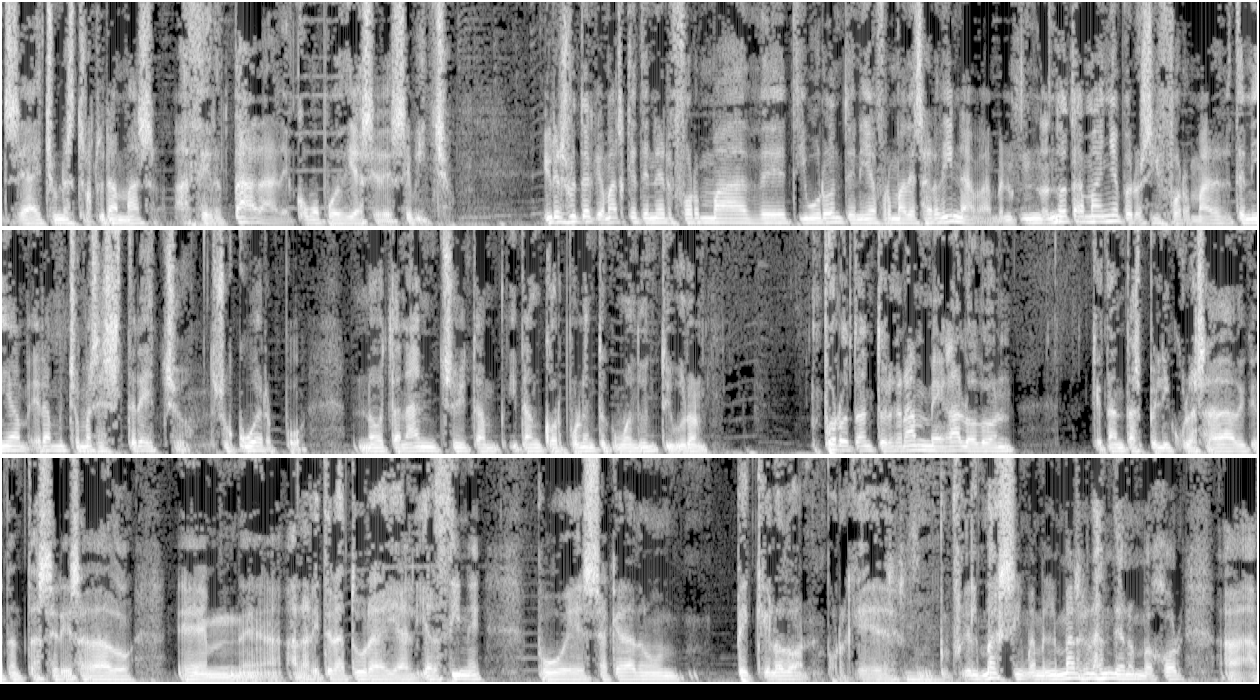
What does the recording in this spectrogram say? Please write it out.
se ha hecho una estructura más acertada de cómo podía ser ese bicho. Y resulta que más que tener forma de tiburón tenía forma de sardina, no, tamaño, pero sí forma. Tenía, era mucho más estrecho su cuerpo, no tan ancho y tan, y tan corpulento como el de un tiburón. Por lo tanto, el gran megalodón que tantas películas ha dado y que tantas series ha dado eh, a la literatura y al, y al, cine, pues se ha quedado en un pequelodón, porque el máximo, el más grande a lo mejor a,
